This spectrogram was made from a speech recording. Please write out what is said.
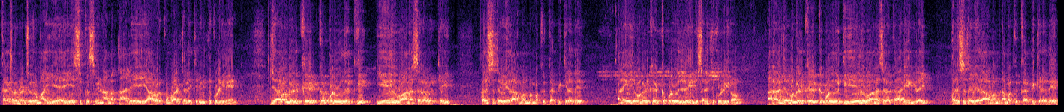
கர்த்தரும் ரட்சகருமாகிய இயேசு கிறிஸ்துவின் நாமத்தாலே யாவருக்கும் வாழ்த்தலை தெரிவித்துக் கொள்கிறேன். ஜெபங்கள் கேட்கப்படுவதற்கு ஏதுவான சிலவற்றை பரிசுத்த வேதாகமம் நமக்கு கற்பிக்கிறது. அநேக ஜெபங்கள் கேட்கப்படுவதில்லை என்று சலித்துக் கொள்கிறோம். ஆனால் ஜெபங்கள் கேட்கப்படுவதற்கு ஏதுவான சில காரியங்களை பரிசுத்த வேதாகமம் நமக்கு கற்பிக்கிறது.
